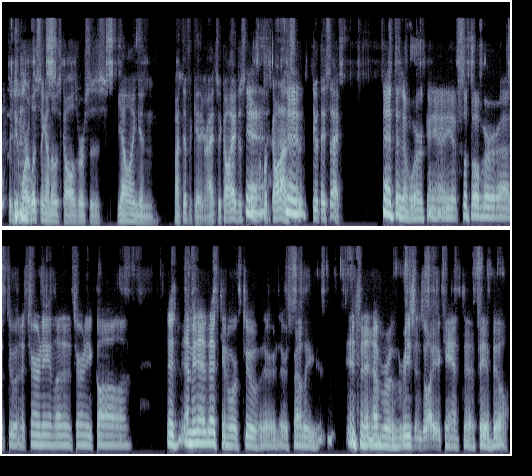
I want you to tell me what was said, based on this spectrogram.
so you do more listening on those calls versus yelling and pontificating, right? So you call, hey, just yeah. what's going on? Yeah. See, see, what they say. That doesn't work. And you, you flip over uh, to an attorney and let an attorney call. It, I mean, that, that can work too. There, there's probably infinite number of reasons why you can't uh, pay a bill,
